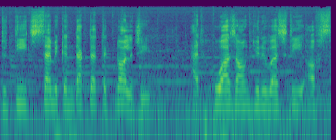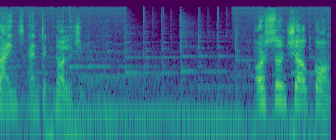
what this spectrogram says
to teach semiconductor technology at Huazhong University of Science and Technology. Or Sun Xiaokong,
